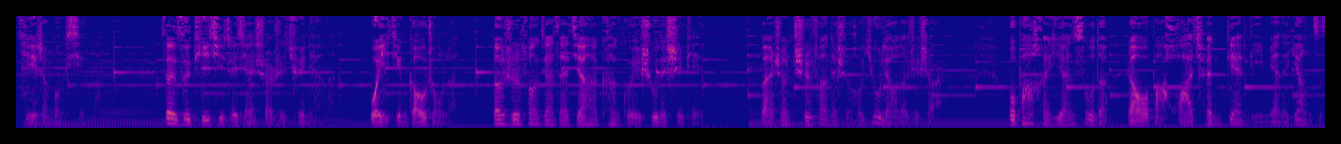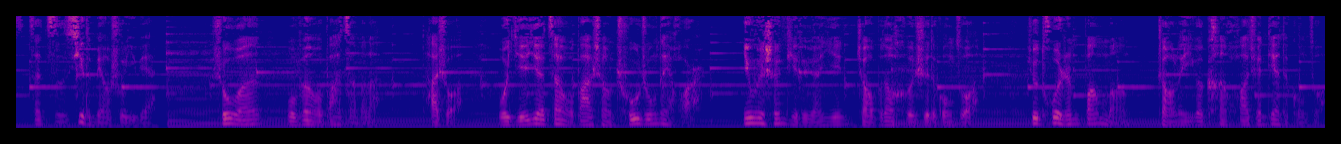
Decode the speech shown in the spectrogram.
接着梦醒了。再次提起这件事儿是去年了，我已经高中了，当时放假在家看鬼叔的视频，晚上吃饭的时候又聊到这事儿。我爸很严肃的让我把花圈店里面的样子再仔细的描述一遍。说完，我问我爸怎么了，他说我爷爷在我爸上初中那会儿，因为身体的原因找不到合适的工作，就托人帮忙找了一个看花圈店的工作，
